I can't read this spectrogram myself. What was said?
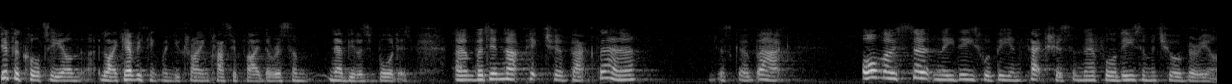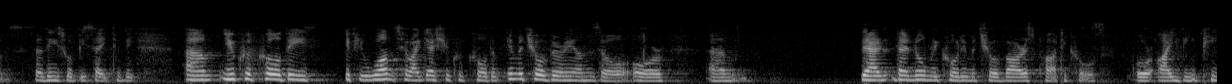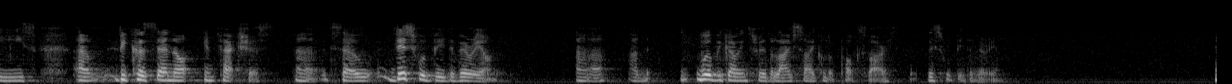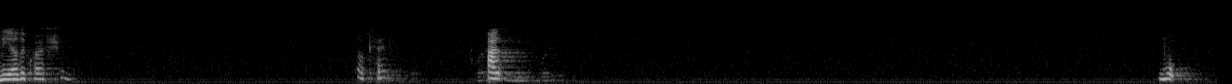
difficulty on, like everything when you try and classify, there are some nebulous borders. Um, but in that picture back there, just go back, almost certainly these would be infectious and therefore these are mature virions. So these would be said to be um, you could call these, if you want to, I guess you could call them immature virions or, or um, they're, they're, normally called immature virus particles or IVPs um, because they're not infectious. Uh, so this would be the virion. Uh, and we'll be going through the life cycle of pox virus. This would be the virion. Any other questions? Okay. And,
